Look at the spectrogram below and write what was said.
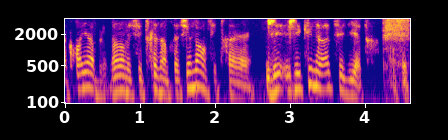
incroyable. Non, non mais c'est très impressionnant. C'est très. J'ai qu'une hâte, c'est d'y être. En fait.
